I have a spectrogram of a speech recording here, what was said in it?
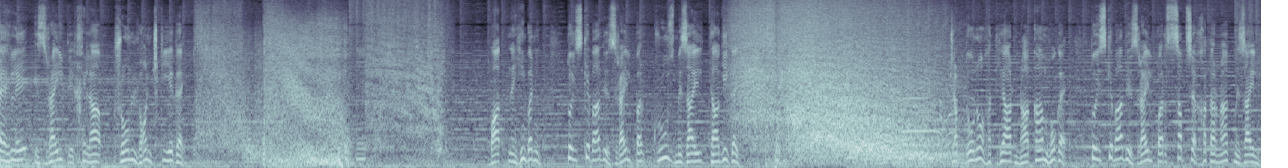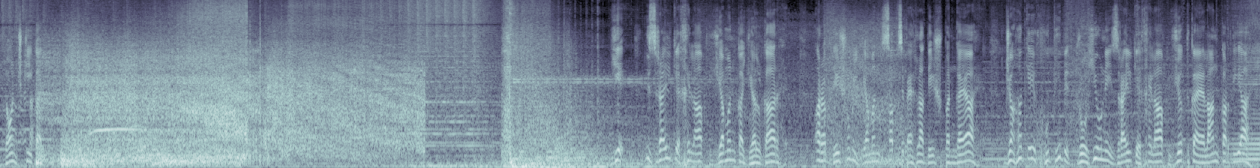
पहले इसराइल के खिलाफ ड्रोन लॉन्च किए गए। बात नहीं बनी तो इसके बाद इसराइल पर क्रूज मिसाइल दागी गई। जब दोनों हथियार नाकाम हो गए तो इसके बाद इसराइल पर सबसे खतरनाक मिसाइल लॉन्च की गई। इसराइल के खिलाफ यमन का यलगार है अरब देशों में यमन सबसे पहला देश बन गया है जहां के हुथी विद्रोहियों ने इसराइल के खिलाफ युद्ध का ऐलान कर दिया है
